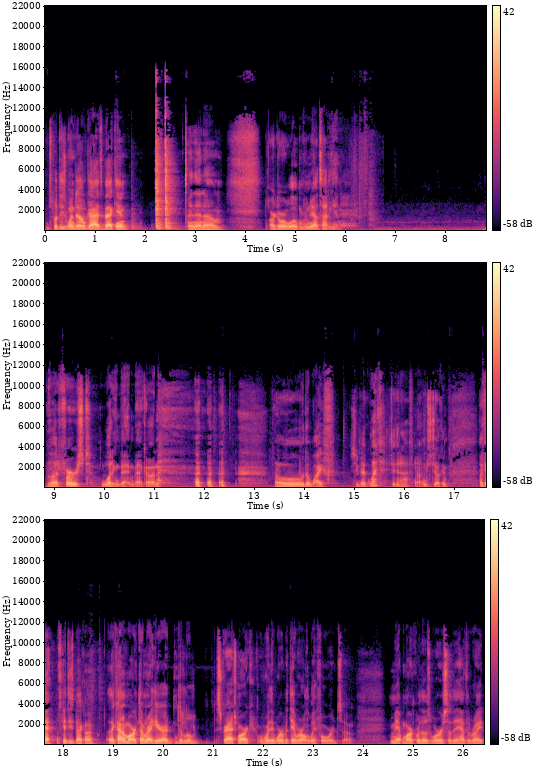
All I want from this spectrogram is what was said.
Let's put these window guides back in. And then um, our door will open from the outside again. But first, wedding band back on. oh, the wife. She'd be like, what? You took it off? No, I'm just joking. Okay, let's get these back on. They kind of marked them right here. I did a little scratch mark where they were, but they were all the way forward. So mark where those were so they have the right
